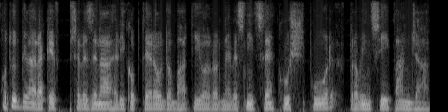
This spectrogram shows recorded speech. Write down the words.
Odtud byla rakev převezená helikoptérou do Bhatího rodné vesnice Kushpur v provincii Punjab.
